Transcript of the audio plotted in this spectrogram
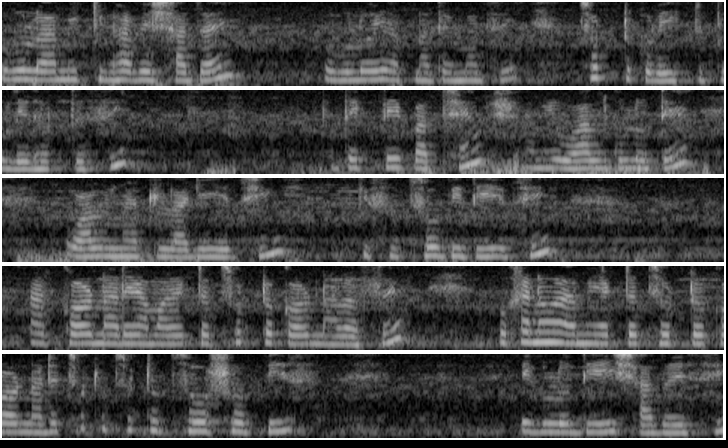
ওগুলো আমি কীভাবে সাজাই, ওগুলোই আপনাদের মাঝে ছোট্ট করে একটু তুলে ধরতেছি। দেখতেই পাচ্ছেন, আমি ওয়ালগুলোতে ওয়াল ম্যাট লাগিয়েছি, কিছু ছবি দিয়েছি। আর কর্নারে আমার একটা ছোট্ট কর্নার আছে, ওখানেও আমি একটা ছোট্ট কর্নারে ছোট ছোট ছো শো পিস এগুলো দিয়েই সাজাইছি।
